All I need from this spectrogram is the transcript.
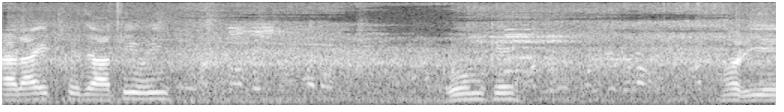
हाइलाइट को जाती हुई घूम के। और ये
